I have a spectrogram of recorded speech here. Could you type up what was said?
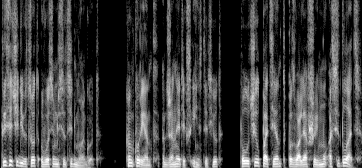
1987 год. Конкурент Genetics Institute получил патент, позволявший ему оседлать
